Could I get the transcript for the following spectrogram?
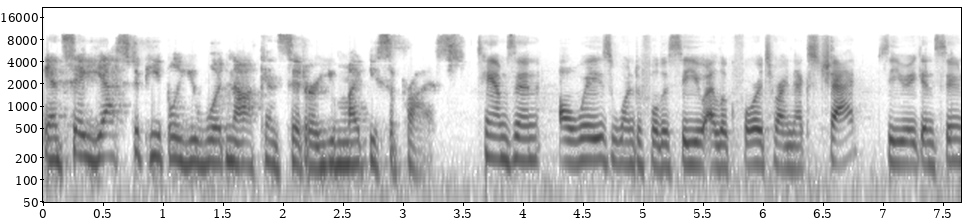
and say yes to people you would not consider. You might be surprised. Tamsen, always wonderful to see you. I look forward to our next chat. See you again soon.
